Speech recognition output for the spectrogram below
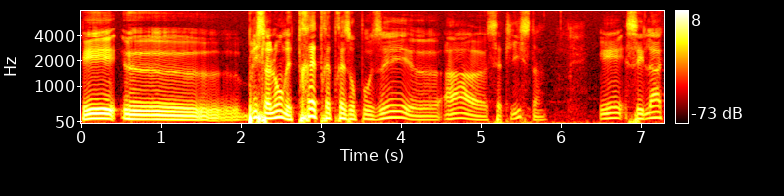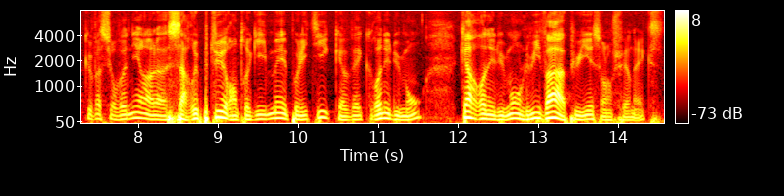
Et euh, Brice Lalonde est très très très opposé euh, à cette liste. Et c'est là que va survenir sa rupture entre guillemets politique avec René Dumont, car René Dumont, lui, va appuyer Solange Fernex.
